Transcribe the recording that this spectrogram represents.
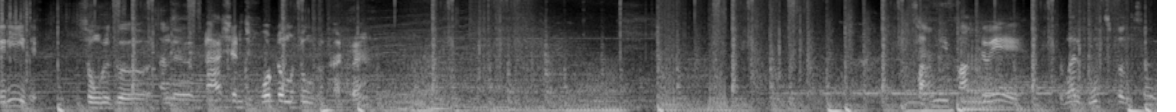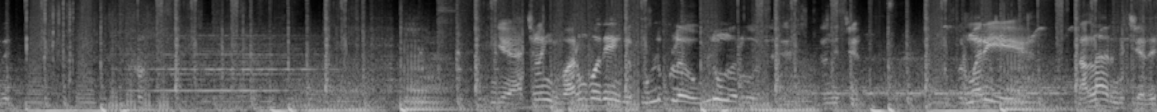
தெரியுது. ஸோ உங்களுக்கு அந்த ஃப்ளாஷ் அடிச்சு ஃபோட்டோ மட்டும் உங்களுக்கு காட்டுறேன். சாமி பார்க்கவே ஒரு மாதிரி பூட்ஸ் பம்ப்ஸ் ஆகுது. இங்கே ஆக்சுவலாக இங்கே வரும்போதே எங்களுக்கு உள்ளுக்குள்ளே உள்ளுணர்வு இருந்துச்சு. ஒரு மாதிரி நல்லா இருந்துச்சு அது.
